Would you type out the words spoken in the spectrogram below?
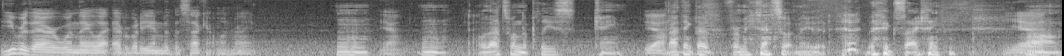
you were there when they let everybody into the second one, right? Mm-hmm. Yeah. Mhm. Well, that's when the police came. Yeah. I think that for me that's what made it exciting. Yeah. Um,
